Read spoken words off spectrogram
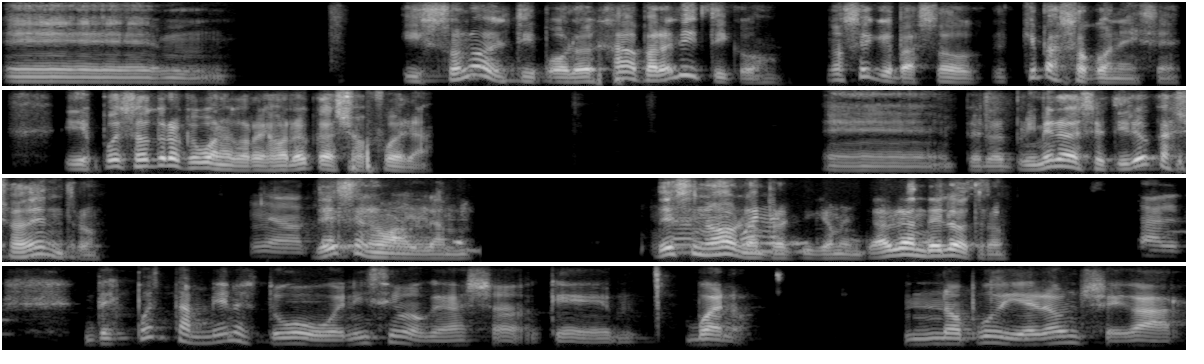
em, y sonó el tipo, lo dejaba paralítico. No sé qué pasó, qué pasó con ese. Y después otro que, bueno, que resbaló cayó afuera. Eh, pero el primero que se tiró cayó adentro. de ese no hablan. De ese no, hablan prácticamente, hablan del otro. Después también estuvo buenísimo que haya, que, bueno, no pudieron llegar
